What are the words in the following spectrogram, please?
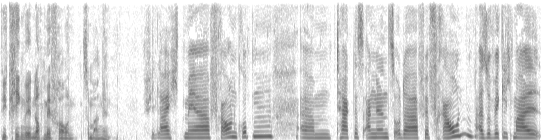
wie kriegen wir noch mehr Frauen zum Angeln? Vielleicht mehr Frauengruppen, ähm, Tag des Angelns oder für Frauen, also wirklich mal,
